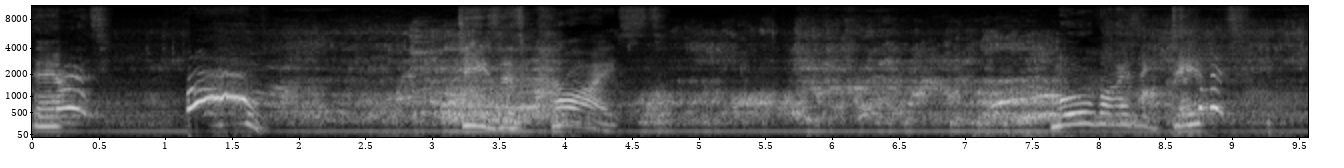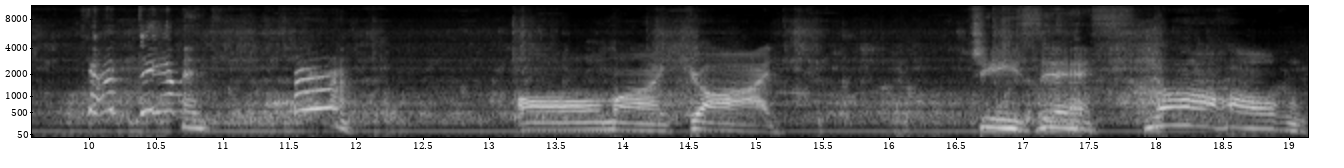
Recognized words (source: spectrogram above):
damn it. Jesus Christ. Move, Isaac, damn it. God damn it. Oh my god. Jesus! No!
